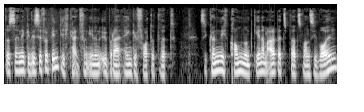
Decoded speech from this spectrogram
dass eine gewisse Verbindlichkeit von Ihnen überall eingefordert wird. Sie können nicht kommen und gehen am Arbeitsplatz, wann Sie wollen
